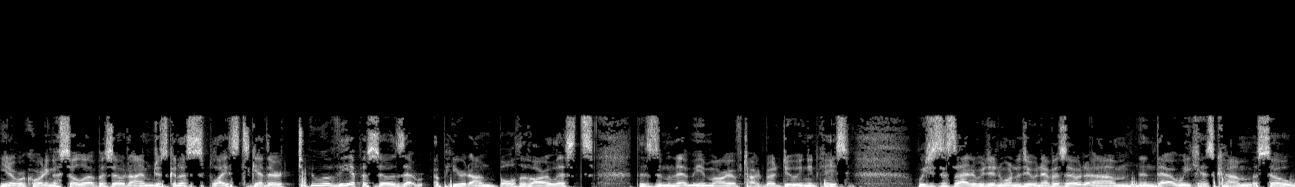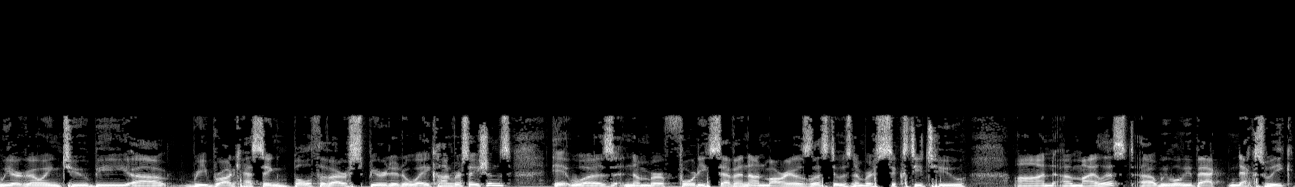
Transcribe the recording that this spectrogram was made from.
you know recording a solo episode, I'm just going to splice together two of the episodes that appeared on both of our lists. This is something that me and Mario have talked about doing in case we just decided we didn't want to do an episode, um, and that week has come. So we are going to be uh, rebroadcasting both of our Spirited Away conversations. It was number 47 on Mario's list. It was number 62 on uh, my list. Uh, we will be back next week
